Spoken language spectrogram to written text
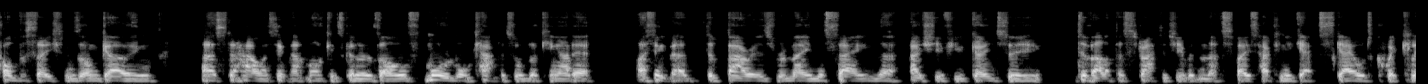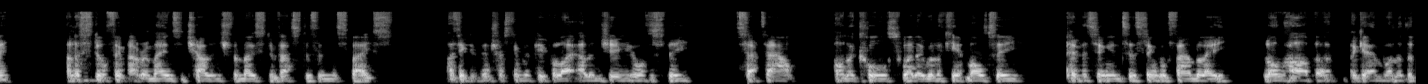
conversations ongoing as to how I think that market's going to evolve. More and more capital looking at it. I think that the barriers remain the same. That actually, if you're going to develop a strategy within that space, how can you get scaled quickly? And I mm-hmm. still think that remains a challenge for most investors in the space. I think it's interesting with people like L&G who obviously set out on a course where they were looking at multi, pivoting into single family, Long Harbour, again, one of the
